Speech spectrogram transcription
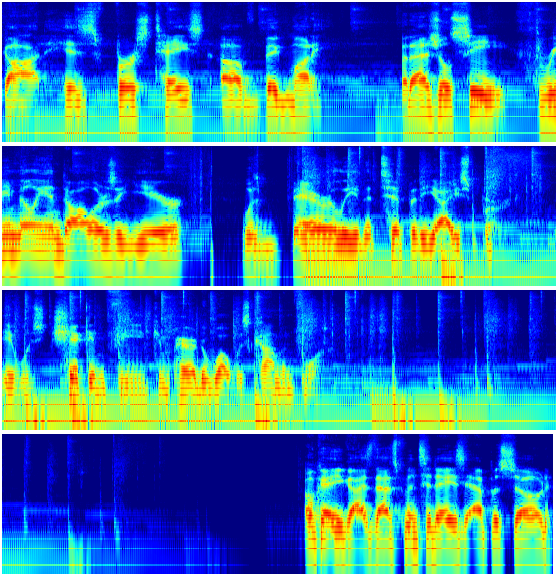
got his first taste of big money. But as you'll see, $3 million a year was barely the tip of the iceberg. It was chicken feed compared to what was coming for him. Okay, you guys, that's been today's episode.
